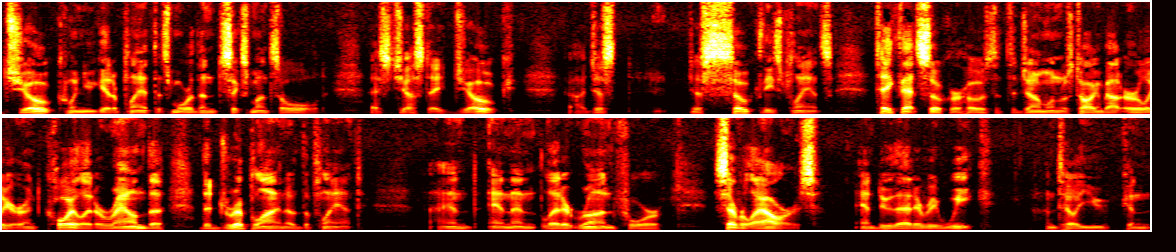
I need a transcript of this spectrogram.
joke when you get a plant that's more than six months old. That's just a joke. Uh, just just soak these plants. Take that soaker hose that the gentleman was talking about earlier and coil it around the, the drip line of the plant and and then let it run for several hours and do that every week until you can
